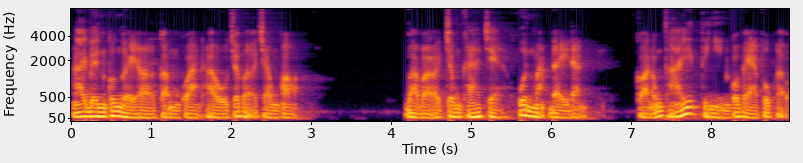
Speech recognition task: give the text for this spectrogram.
Hai bên có người ở cầm quạt hầu cho vợ chồng họ. Bà vợ trông khá trẻ, Khuôn mặt đầy đặn. Còn ông Thái thì nhìn có vẻ phúc hậu.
